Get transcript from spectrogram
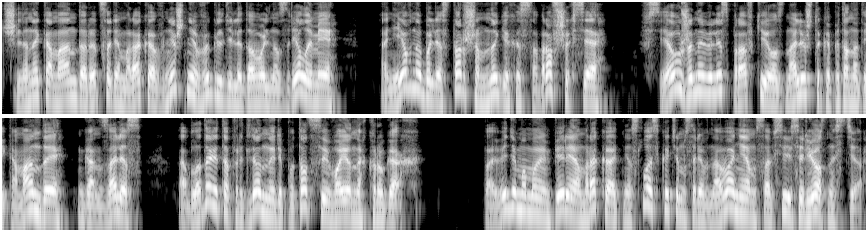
Члены команды Рыцаря Мрака внешне выглядели довольно зрелыми, они явно были старше многих из собравшихся. Все уже навели справки и узнали, что капитан этой команды, Гонзалес, обладает определенной репутацией в военных кругах. По-видимому, Империя Мрака отнеслась к этим соревнованиям со всей серьезностью.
